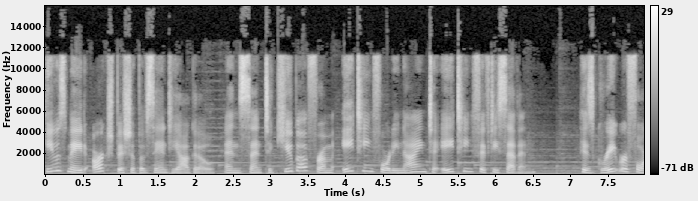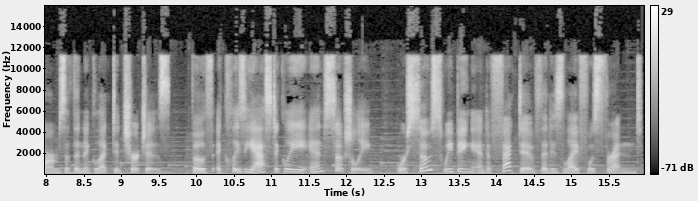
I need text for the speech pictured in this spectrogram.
He was made Archbishop of Santiago and sent to Cuba from 1849 to 1857. His great reforms of the neglected churches, both ecclesiastically and socially, were so sweeping and effective that his life was threatened.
